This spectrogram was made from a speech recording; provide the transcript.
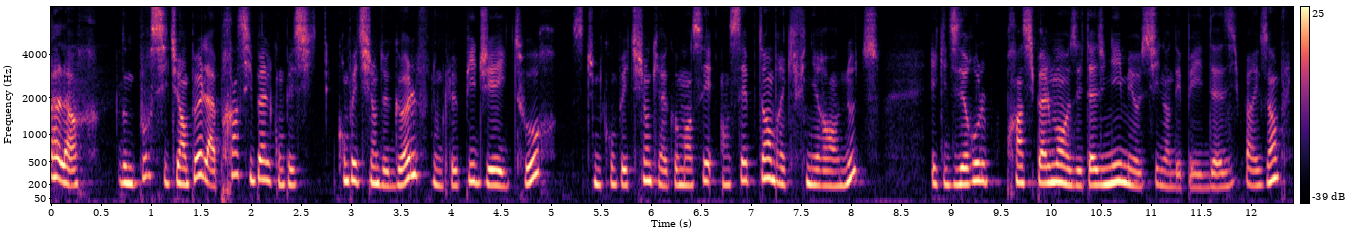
Alors, donc pour situer un peu, la principale compéti- compétition de golf, donc le PGA Tour, c'est une compétition qui a commencé en septembre et qui finira en août, et qui se déroule principalement aux États-Unis, mais aussi dans des pays d'Asie, par exemple.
